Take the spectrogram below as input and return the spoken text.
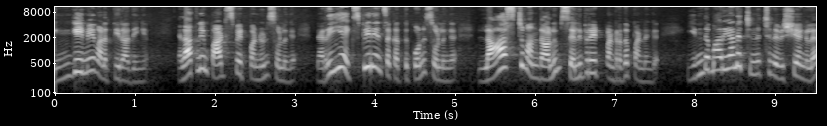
எங்கேயுமே வளர்த்திடாதீங்க எல்லாத்துலேயும் பார்ட்டிசிபேட் பண்ணுன்னு சொல்லுங்கள் நிறைய எக்ஸ்பீரியன்ஸை கற்றுக்கோன்னு சொல்லுங்கள் லாஸ்ட் வந்தாலும் செலிப்ரேட் பண்ணுறதை பண்ணுங்கள் இந்த மாதிரியான சின்ன சின்ன விஷயங்களை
